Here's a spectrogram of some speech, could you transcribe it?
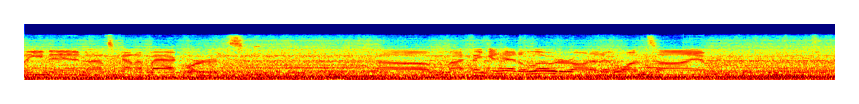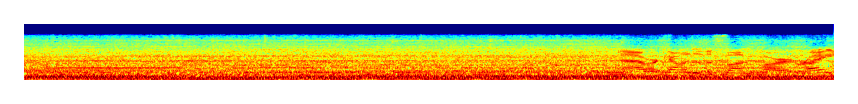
lean in, and that's kind of backwards. Um, I think it had a loader on it at one time. Now we're coming to the fun part. Right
